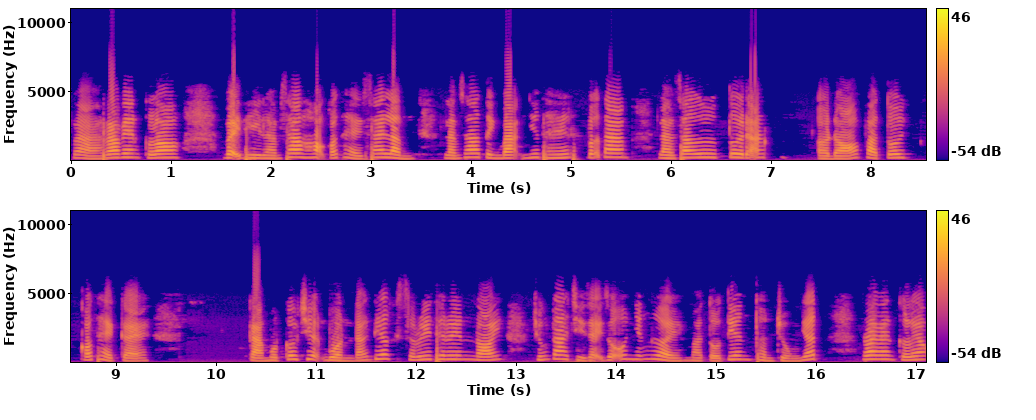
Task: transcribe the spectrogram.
và Ravenclaw. Vậy thì làm sao họ có thể sai lầm? Làm sao tình bạn như thế vỡ tan? Làm sao ư tôi đã ở đó và tôi có thể kể cả một câu chuyện buồn đáng tiếc. Slytherin nói chúng ta chỉ dạy dỗ những người mà tổ tiên thuần chủng nhất. Ravenclaw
